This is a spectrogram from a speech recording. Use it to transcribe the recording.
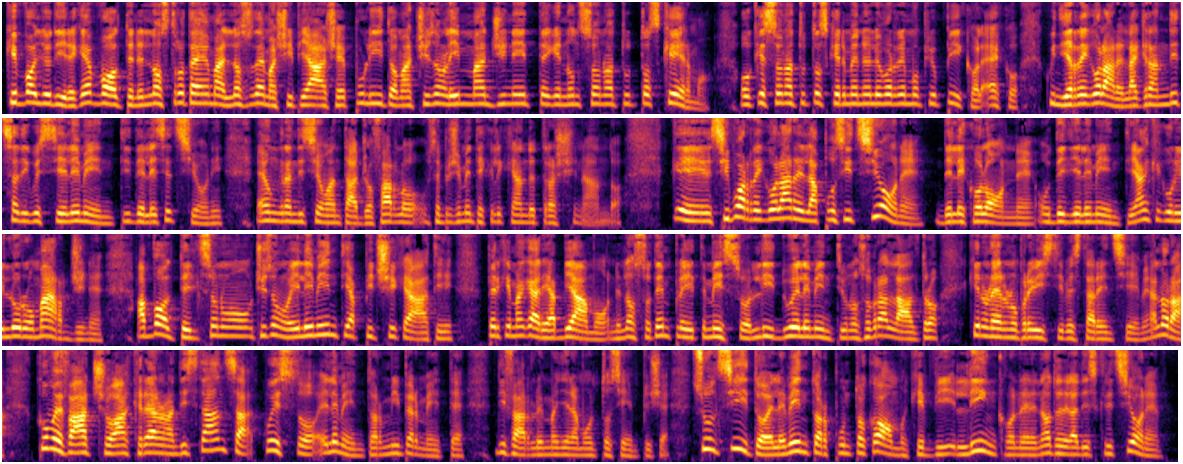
Che voglio dire che a volte nel nostro tema, il nostro tema ci piace, è pulito, ma ci sono le immaginette che non sono a tutto schermo o che sono a tutto schermo e noi le vorremmo più piccole. Ecco, quindi regolare la grandezza di questi elementi delle sezioni è un grandissimo vantaggio, farlo semplicemente cliccando e trascinando eh, si può regolare la posizione delle colonne o degli elementi anche con il loro margine. A volte sono, ci sono elementi appiccicati perché magari abbiamo nel nostro template messo lì due elementi uno sopra l'altro che non erano previsti per stare insieme. Allora, come faccio a creare una distanza? Questo Elementor mi permette di farlo in maniera molto semplice. Sul sito elementor.com che vi linko nelle note della descrizione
